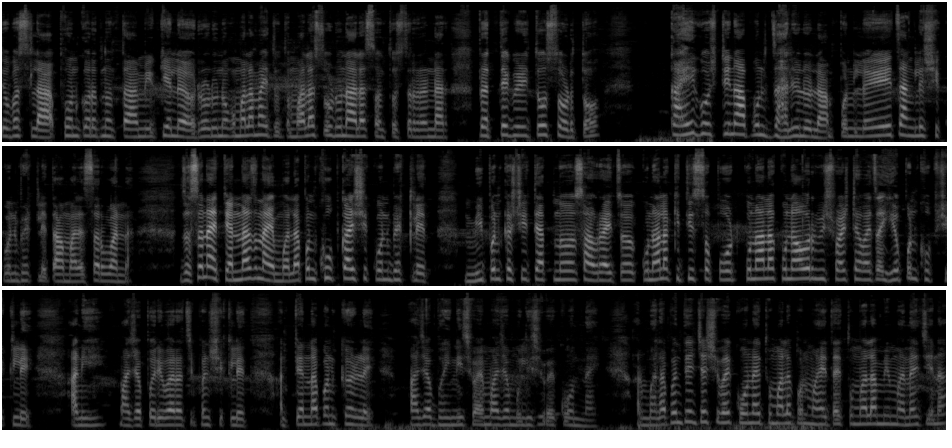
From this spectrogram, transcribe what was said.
तो बसला. फोन करत नव्हता. आम्ही केलं. रडू नको. मला माहीत होतं. मला सोडून आला संतोष रडणार. प्रत्येक वेळी तो सोडतो. काही गोष्टीनं आपण झालेलो लांब. पण लय चांगले शिकवून भेटलेत आम्हाला सर्वांना. जसं नाही त्यांनाच नाही. मला पण खूप काय शिकवून भेटलेत. मी पण कशी त्यातनं सावरायचं कुणाला किती सपोर्ट कुणाला कुणावर विश्वास ठेवायचा हे पण खूप शिकले आणि माझ्या परिवाराचे पण शिकलेत आणि त्यांना पण कळले माझ्या बहिणीशिवाय माझ्या मुलीशिवाय कोण नाही आणि मला पण त्यांच्याशिवाय कोण आहे तुम्हाला पण माहीत आहे. तुम्हाला मी म्हणायची ना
